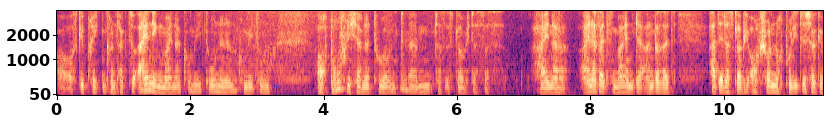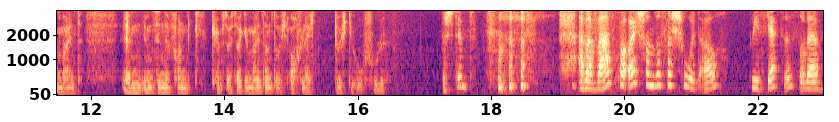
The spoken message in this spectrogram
ausgeprägten Kontakt zu einigen meiner Kommilitoninnen und Kommilitonen, auch beruflicher Natur. Und mhm. ähm, das ist, glaube ich, das, was Heiner einerseits meint, der andererseits hat er das, glaube ich, auch schon noch politischer gemeint ähm, im Sinne von kämpft euch da gemeinsam durch, auch vielleicht durch die Hochschule. Bestimmt. Aber war es bei euch schon so verschult auch, wie es jetzt ist? Oder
